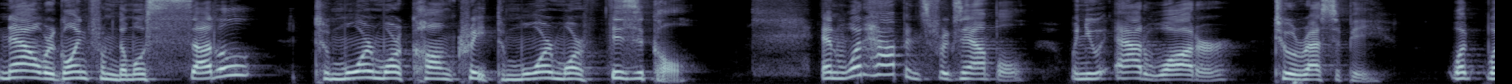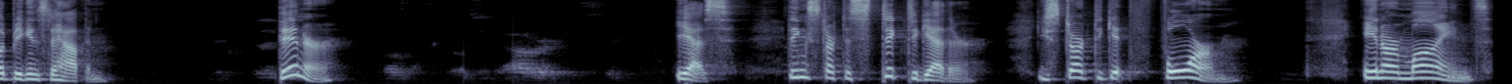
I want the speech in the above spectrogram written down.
Now we're going from the most subtle to more and more concrete, to more and more physical. And what happens, for example, when you add water to a recipe? What, what begins to happen? Thinner. Yes, things start to stick together. You start to get form. In our minds,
